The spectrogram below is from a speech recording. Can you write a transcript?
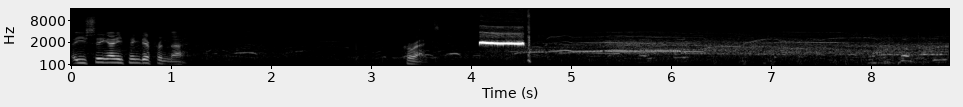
Are you seeing anything different there? Correct. Lovely,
